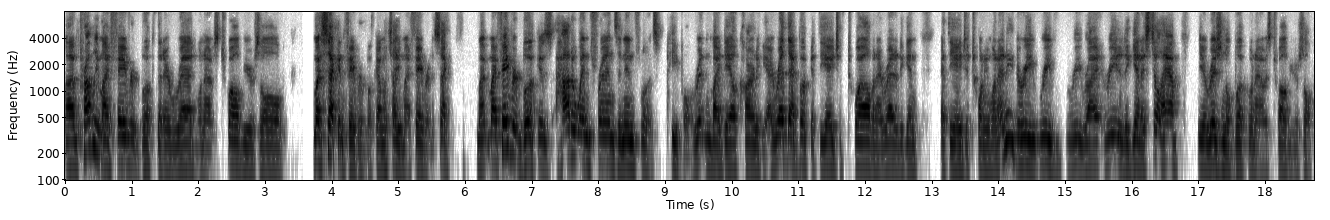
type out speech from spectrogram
Um, probably my favorite book that I read when I was 12 years old. My second favorite book. I'm going to tell you my favorite in a second. My, my favorite book is How to Win Friends and Influence People, written by Dale Carnegie. I read that book at the age of 12 and I read it again at the age of 21. I need to re, re, rewrite, read it again. I still have the original book when I was 12 years old.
